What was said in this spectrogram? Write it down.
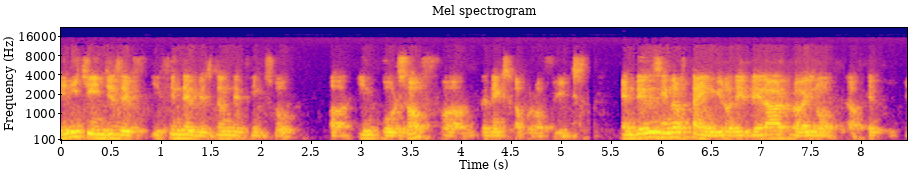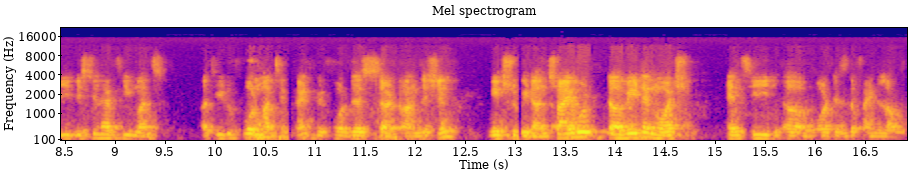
any changes if, if in their wisdom they think so in course of the next couple of weeks and there is enough time. You know, they, there are uh, you know uh, we, we still have three months, uh, three to four months in fact before this uh, transition needs to be done. So I would wait and watch and see uh, what is the final outcome.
